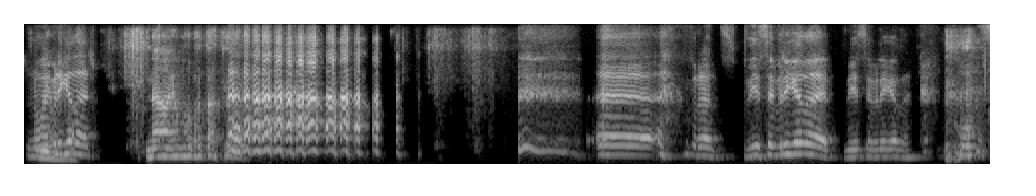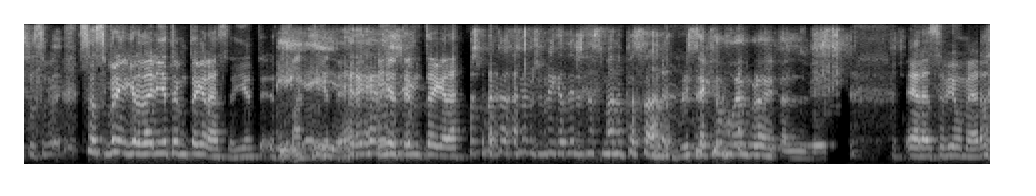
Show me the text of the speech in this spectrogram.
Não é brigadeiro. Não, é uma batata. Ah, pronto, podia ser brigadeiro. Podia ser brigadeiro. se, fosse, se fosse brigadeiro ia ter muita graça. Ia ter, de facto, ia ter, Era- era ia ter muita graça. Mas por acaso tivemos brigadeiros na semana passada, por isso é que eu me lembrei, estás a ver? Era, sabiam merda.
